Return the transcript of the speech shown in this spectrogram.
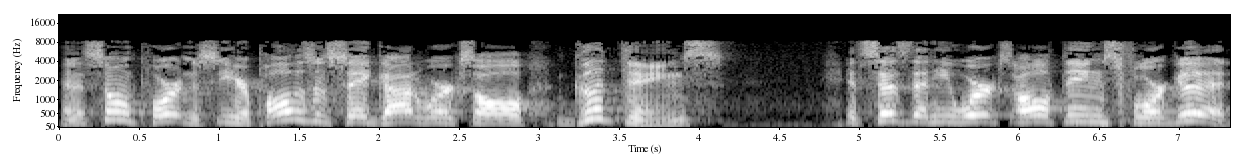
And it's so important to see here. Paul doesn't say God works all good things. It says that he works all things for good.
